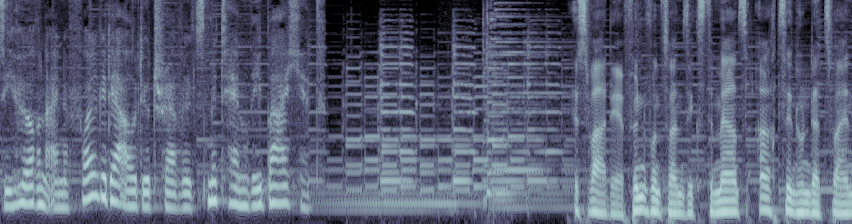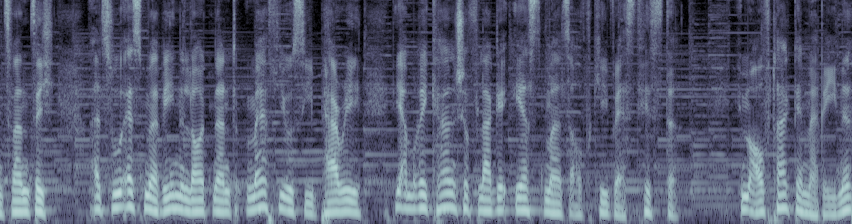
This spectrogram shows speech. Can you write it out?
Sie hören eine Folge der Audio Travels mit Henry Barchet. Es war der 25. März 1822, als US-Marineleutnant Matthew C. Perry die amerikanische Flagge erstmals auf Key West hisste. Im Auftrag der Marine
